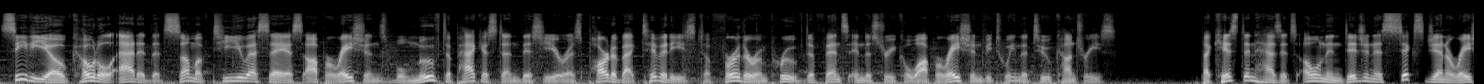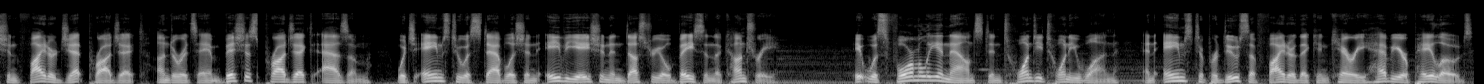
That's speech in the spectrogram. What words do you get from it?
CDO Kotil added that some of TUSAS operations will move to Pakistan this year as part of activities to further improve defense industry cooperation between the two countries. Pakistan has its own indigenous sixth-generation fighter jet project under its ambitious Project AZM, which aims to establish an aviation industrial base in the country. It was formally announced in 2021 and aims to produce a fighter that can carry heavier payloads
